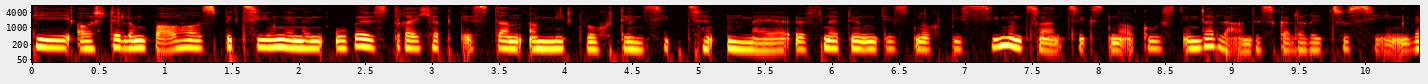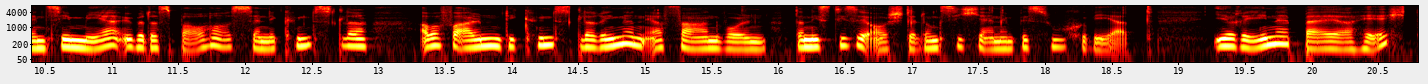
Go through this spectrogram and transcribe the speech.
Die Ausstellung Bauhaus Beziehungen in Oberösterreich hat gestern am Mittwoch, den 17. Mai eröffnet und ist noch bis 27. August in der Landesgalerie zu sehen. Wenn Sie mehr über das Bauhaus, seine Künstler, aber vor allem die Künstlerinnen erfahren wollen, dann ist diese Ausstellung sicher einen Besuch wert. Irene Bayer-Hecht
